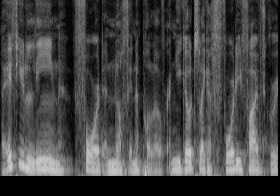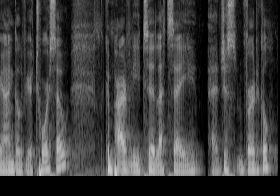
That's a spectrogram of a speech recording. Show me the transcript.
Now, if you lean forward enough in a pullover and you go to like a 45 degree angle of your torso, comparatively to let's say uh, just vertical,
